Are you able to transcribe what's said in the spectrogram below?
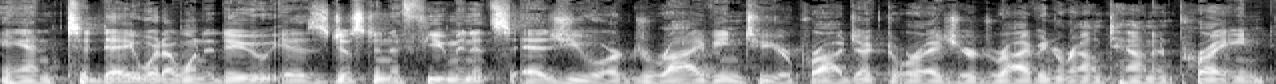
And today, what I want to do is just in a few minutes, as you are driving to your project or as you're driving around town and praying,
